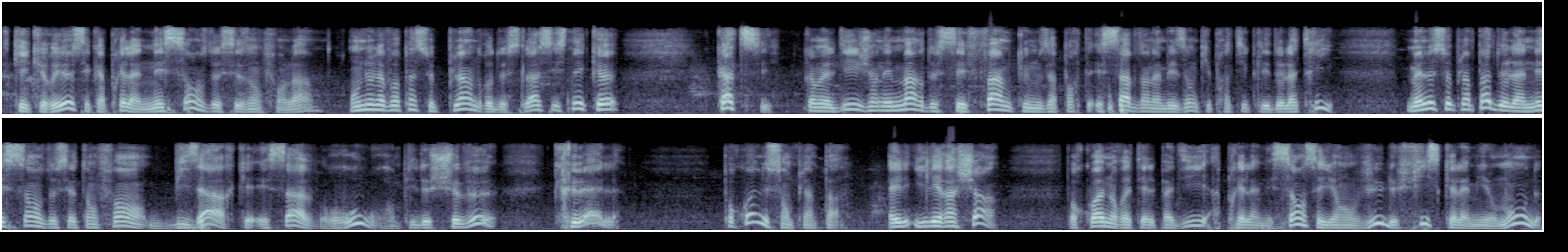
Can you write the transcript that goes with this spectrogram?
Ce qui est curieux, c'est qu'après la naissance de ces enfants-là, on ne la voit pas se plaindre de cela, si ce n'est que Katsi, comme elle dit, j'en ai marre de ces femmes que nous apportent savent dans la maison qui pratiquent l'idolâtrie. Mais elle ne se plaint pas de la naissance de cet enfant bizarre qu'est Esav, roux, rempli de cheveux, cruel. Pourquoi elle ne s'en plaint pas? Il est rachat. Pourquoi n'aurait-elle pas dit, après la naissance, ayant vu le fils qu'elle a mis au monde,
